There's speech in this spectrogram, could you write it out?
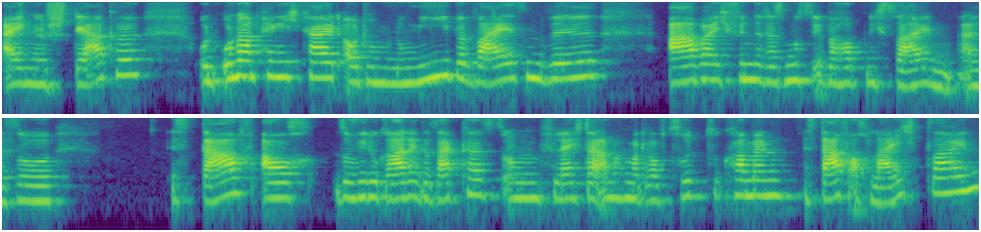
eigene Stärke und Unabhängigkeit, Autonomie beweisen will. Aber ich finde, das muss überhaupt nicht sein. Also es darf auch, so wie du gerade gesagt hast, um vielleicht da auch nochmal drauf zurückzukommen, es darf auch leicht sein.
